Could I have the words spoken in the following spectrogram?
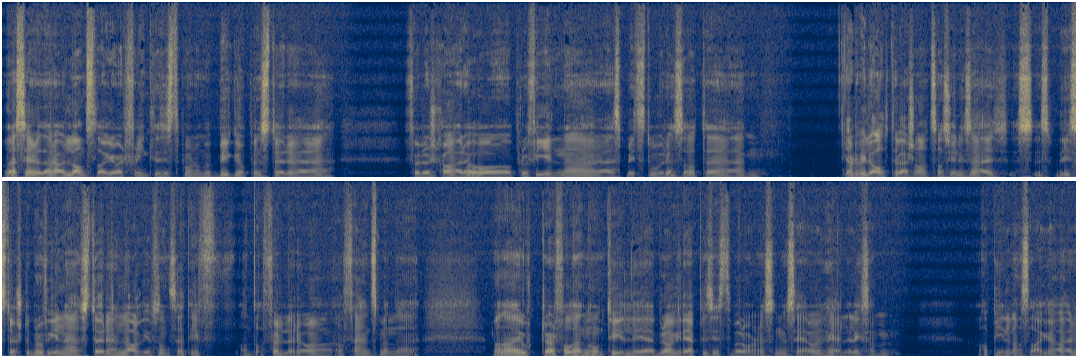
og der ser du der har landslaget vært flinke de siste årene om å bygge opp en større følgerskare, og profilene er, er blitt store. Så at uh, ja, det vil jo alltid være sånn at sannsynligvis er de største profilene er større enn laget sånn sett i antall følgere og, og fans, men uh, man har gjort i hvert fall noen tydelige bra grep de siste par årene, som du ser over hele liksom alpinlandslaget har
